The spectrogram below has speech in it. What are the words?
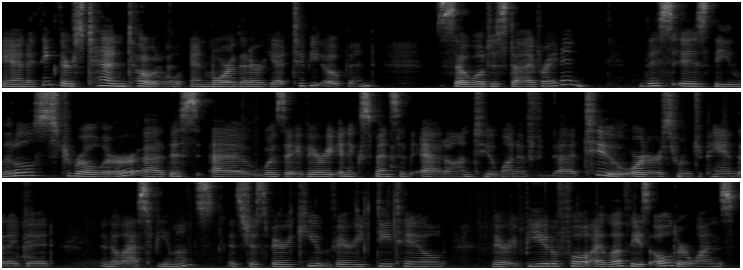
And I think there's 10 total and more that are yet to be opened. So we'll just dive right in. This is the little stroller. Uh, this uh, was a very inexpensive add-on to one of uh, two orders from Japan that I did in the last few months. It's just very cute, very detailed, very beautiful. I love these older ones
